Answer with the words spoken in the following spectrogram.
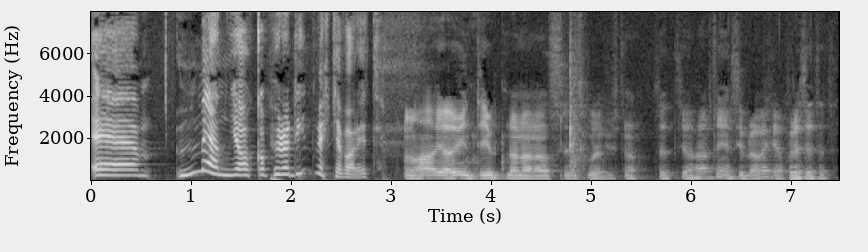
Eh, men Jakob, hur har din vecka varit? Ja, jag har ju inte gjort någon annans skoluppgifter Så jag har haft en ganska bra vecka på det sättet.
